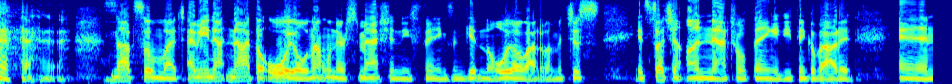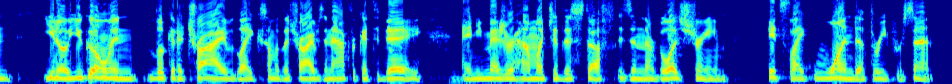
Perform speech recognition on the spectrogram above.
not so much. I mean, not not the oil, not when they're smashing these things and getting the oil out of them. It's just it's such an unnatural thing if you think about it. And you know, you go and look at a tribe like some of the tribes in Africa today, and you measure how much of this stuff is in their bloodstream. It's like one to three percent.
